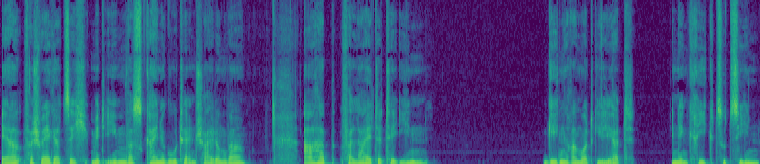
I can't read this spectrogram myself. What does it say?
Er verschwägert sich mit ihm, was keine gute Entscheidung war. Ahab verleitete ihn, gegen Ramoth Gilead in den Krieg zu ziehen.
